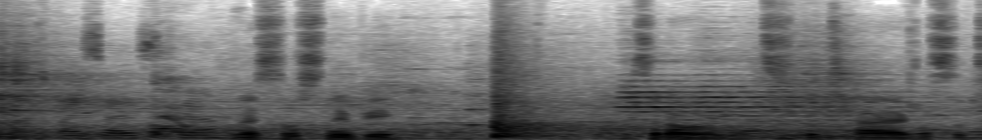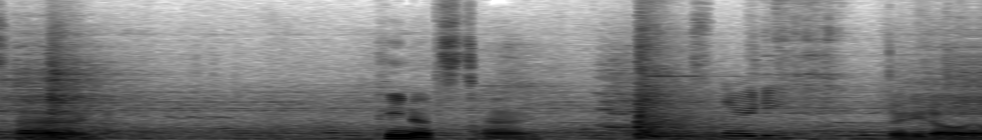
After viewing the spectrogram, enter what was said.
My size too. Nice little Snoopy. What's it on? What's the tag? What's the tag? Peanuts tag. It's 30 $30.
